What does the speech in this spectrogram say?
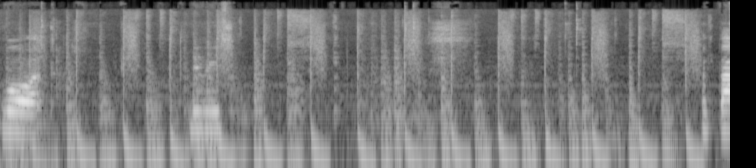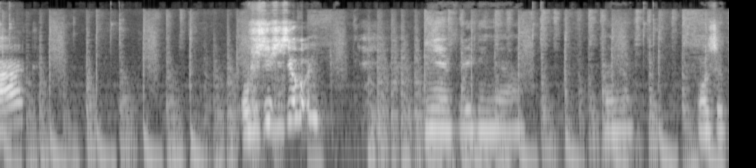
Вот. Дивись. Так. Ой-ой-ой. Не, фигня. Может.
